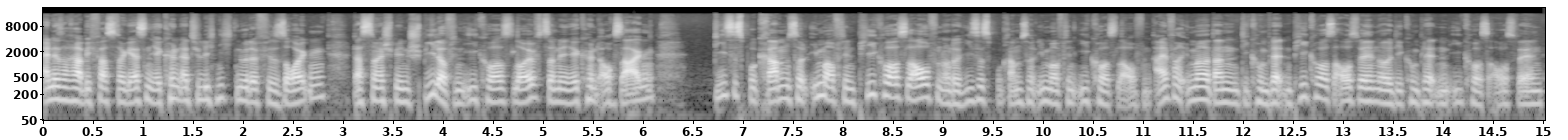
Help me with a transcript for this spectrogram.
Eine Sache habe ich fast vergessen. Ihr könnt natürlich nicht nur dafür sorgen, dass zum Beispiel ein Spiel auf den E-Cores läuft, sondern ihr könnt auch sagen, dieses Programm soll immer auf den P-Cores laufen oder dieses Programm soll immer auf den E-Cores laufen. Einfach immer dann die kompletten P-Cores auswählen oder die kompletten E-Cores auswählen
